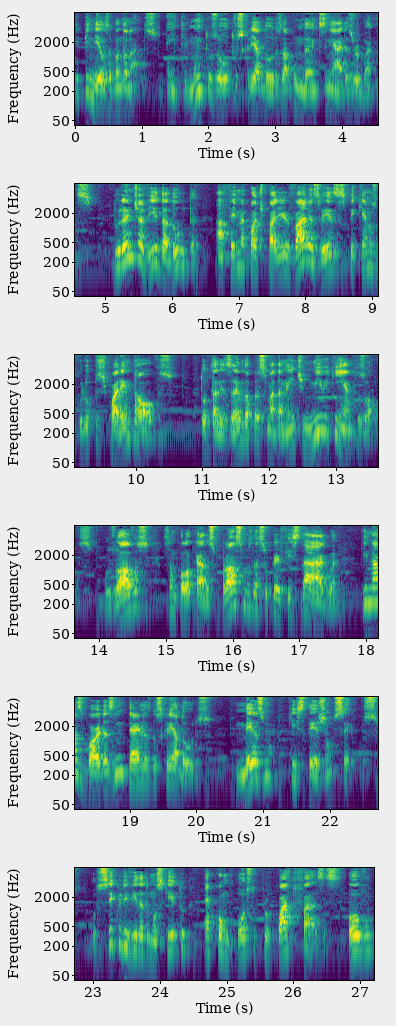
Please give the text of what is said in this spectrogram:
e pneus abandonados, entre muitos outros criadouros abundantes em áreas urbanas. Durante a vida adulta, a fêmea pode parir várias vezes pequenos grupos de 40 ovos, totalizando aproximadamente 1.500 ovos. Os ovos são colocados próximos da superfície da água e nas bordas internas dos criadouros, mesmo que estejam secos. O ciclo de vida do mosquito é composto por quatro fases: ovo,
